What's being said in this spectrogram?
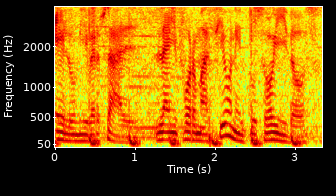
El Universal. La información en tus oídos.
